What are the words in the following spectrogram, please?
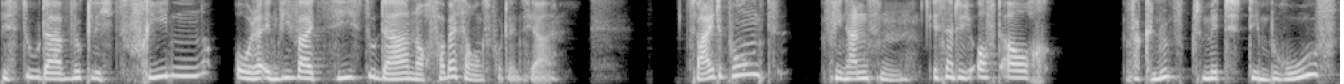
bist du da wirklich zufrieden oder inwieweit siehst du da noch Verbesserungspotenzial? Zweiter Punkt, Finanzen, ist natürlich oft auch verknüpft mit dem Beruf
